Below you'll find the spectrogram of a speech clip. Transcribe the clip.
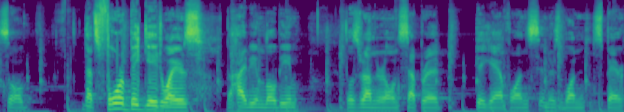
So that's four big gauge wires, the high beam, low beam. Those are on their own separate big amp ones and there's one spare.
